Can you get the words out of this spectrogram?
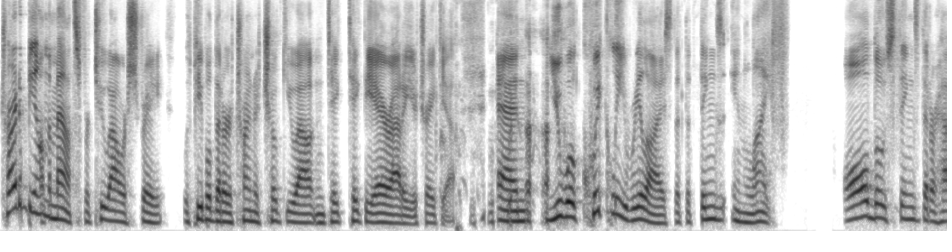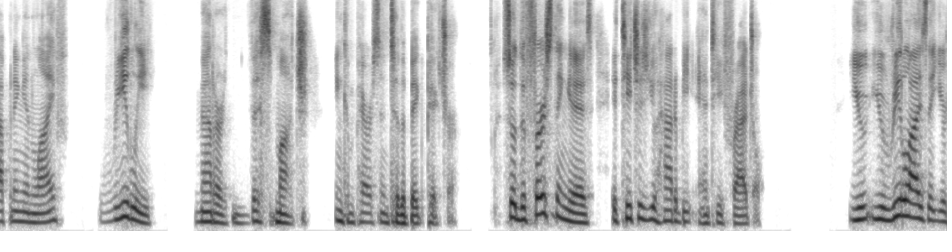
Try to be on the mats for two hours straight with people that are trying to choke you out and take, take the air out of your trachea. And you will quickly realize that the things in life, all those things that are happening in life, really matter this much in comparison to the big picture. So the first thing is it teaches you how to be anti-fragile. You you realize that you're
